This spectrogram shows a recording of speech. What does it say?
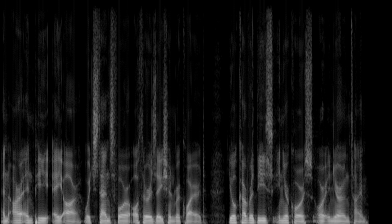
and RNP AR, which stands for authorization required. You'll cover these in your course or in your own time.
